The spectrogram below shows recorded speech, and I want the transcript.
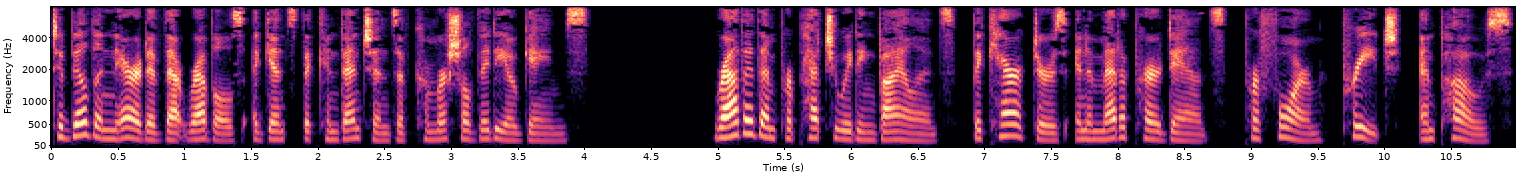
to build a narrative that rebels against the conventions of commercial video games. Rather than perpetuating violence, the characters in a metta prayer dance, perform, preach, and pose.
